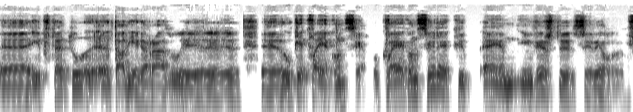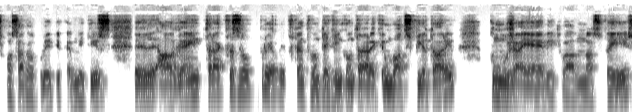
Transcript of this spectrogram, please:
Uh, e portanto eh, está ali agarrado. Uh, uh, o que é que vai acontecer? O que vai acontecer é que, em vez de ser ele responsável político admitir-se, alguém terá que fazê-lo por ele. E portanto vão ter que uhum. encontrar aqui um bote expiatório como já é habitual no nosso país,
